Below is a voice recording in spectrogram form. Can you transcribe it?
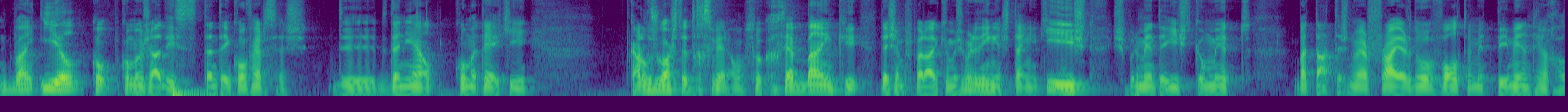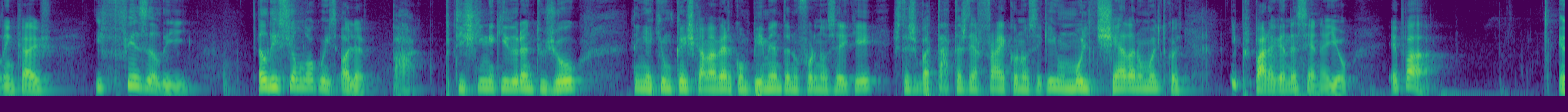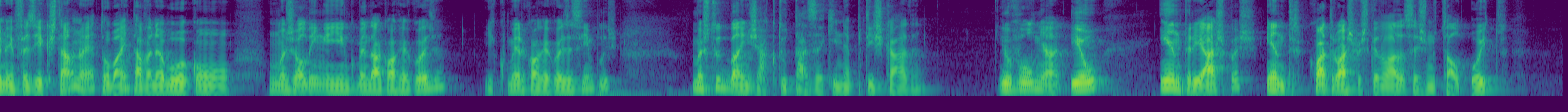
Muito bem, e ele, como, eu já disse, tanto em conversas de, de Daniel como até aqui, Carlos gosta de receber. É uma pessoa que recebe bem, que deixa-me preparar aqui umas merdinhas, tem aqui isto, experimenta isto que eu meto batatas no air fryer, dou a volta, meto pimenta, enrolo em queijo. E fez ali, aliciou-me logo com isso. Olha, pá, petisquinho aqui durante o jogo, tenho aqui um queijo camembert com pimenta no forno não sei o quê, estas batatas de air fryer com não sei o quê, um molho de cheddar, um molho de coisa. E prepara a grande cena. E eu, epá, eu nem fazia questão, não é? Estou bem, estava na boa com uma jolinha e encomendar qualquer coisa e comer qualquer coisa simples. Mas tudo bem, já que tu estás aqui na petiscada, eu vou alinhar. Eu, entre aspas, entre quatro aspas de cada lado, ou seja, no total oito,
